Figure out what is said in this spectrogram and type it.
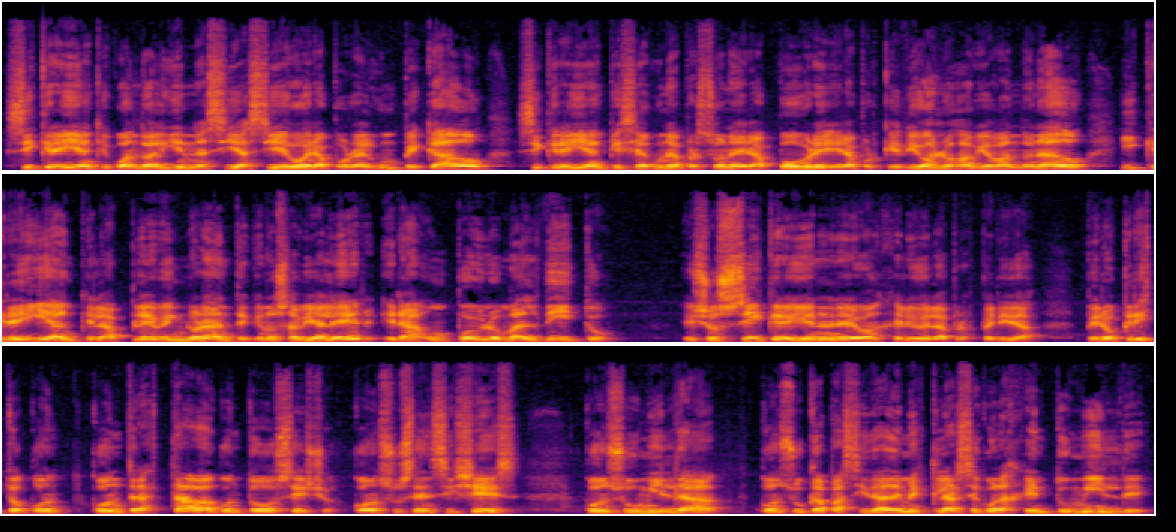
sí creían que cuando alguien nacía ciego era por algún pecado, sí creían que si alguna persona era pobre era porque Dios los había abandonado y creían que la plebe ignorante que no sabía leer era un pueblo maldito. Ellos sí creían en el Evangelio de la Prosperidad, pero Cristo contrastaba con todos ellos, con su sencillez, con su humildad, con su capacidad de mezclarse con la gente humilde,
